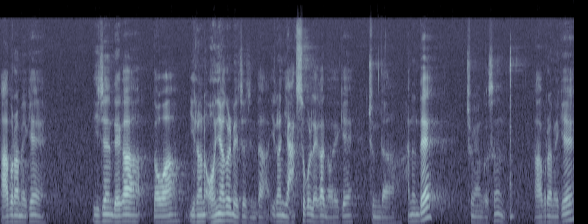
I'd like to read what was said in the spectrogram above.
아브라함에게 이제 내가 너와 이런 언약을 맺어진다. 이런 약속을 내가 너에게 준다 하는데 중요한 것은 아브라함에게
